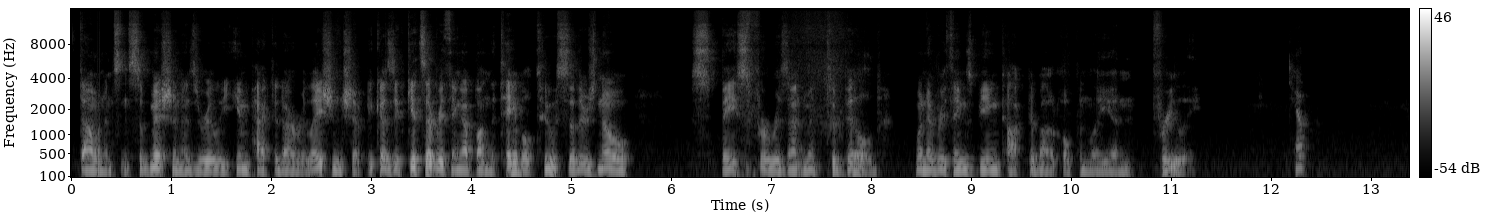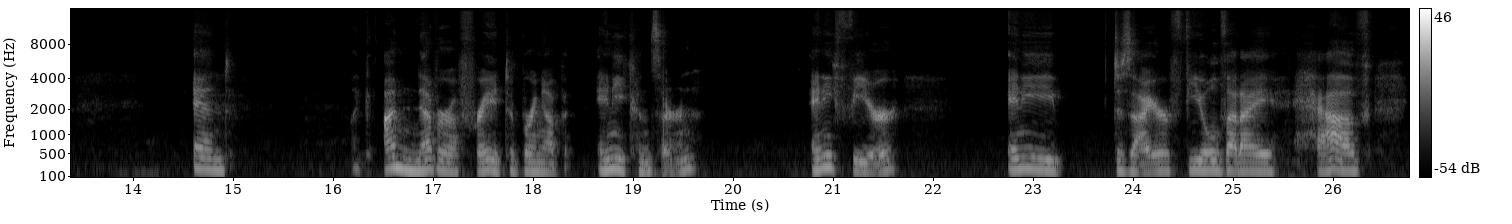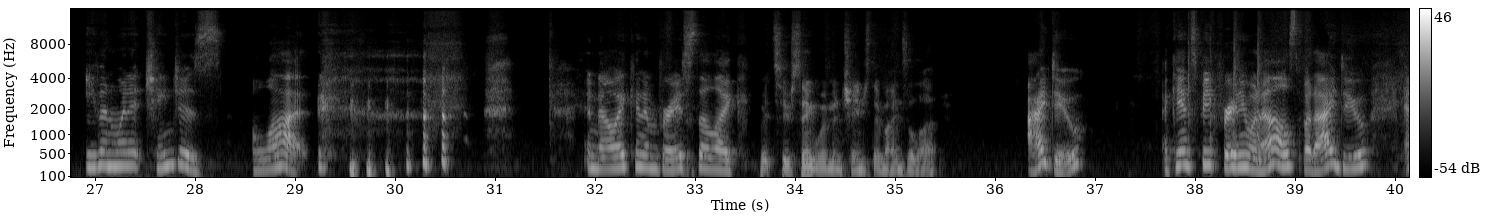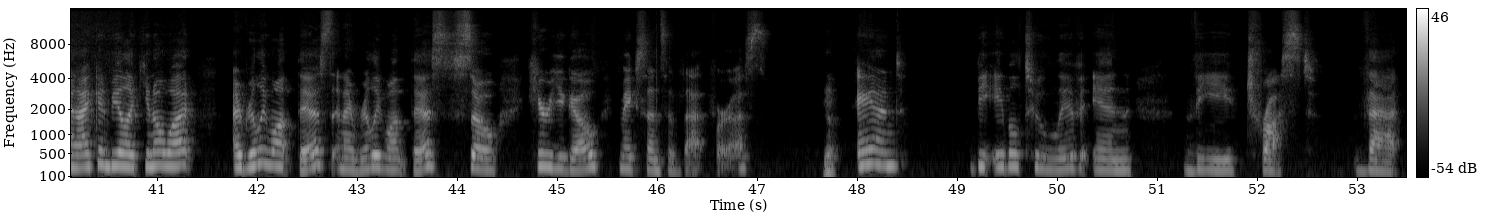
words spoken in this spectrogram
dominance and submission has really impacted our relationship because it gets everything up on the table too. So there's no space for resentment to build when everything's being talked about openly and freely. Yep. And like, I'm never afraid to bring up any concern any fear, any desire, feel that I have, even when it changes a lot. and now I can embrace the like. Wait, so you're saying women change their minds a lot? I do. I can't speak for anyone else, but I do. And I can be like, you know what? I really want this and I really want this. So here you go. Make sense of that for us. Yeah. And be able to live in the trust that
